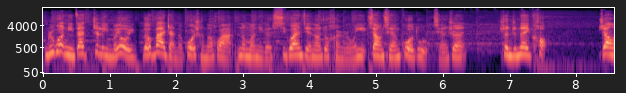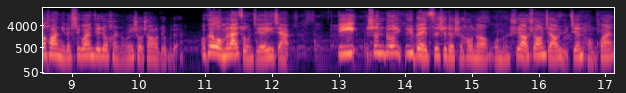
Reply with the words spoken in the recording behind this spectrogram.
如果你在这里没有一个外展的过程的话，那么你的膝关节呢就很容易向前过度前伸，甚至内扣。这样的话，你的膝关节就很容易受伤了，对不对？OK，我们来总结一下：第一，深蹲预备姿势的时候呢，我们需要双脚与肩同宽，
